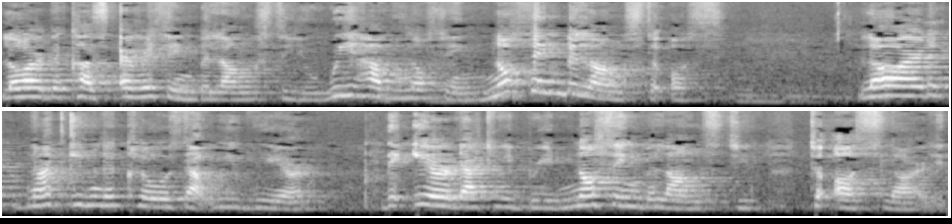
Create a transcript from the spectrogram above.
Lord, because everything belongs to you. We have nothing. Nothing belongs to us. Lord, not even the clothes that we wear, the air that we breathe, nothing belongs to, to us, Lord. It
